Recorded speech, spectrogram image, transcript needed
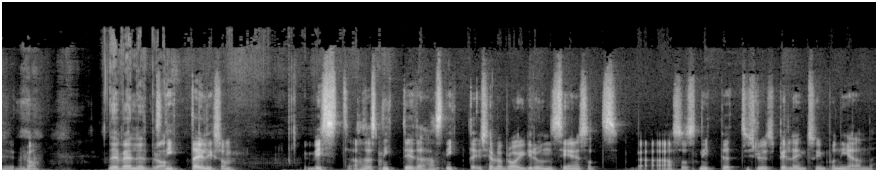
det är bra. Det är väldigt bra. Snittar ju liksom... Visst, alltså snittet, han snittar ju så jävla bra i grundserien så att... Alltså snittet i slutspel är inte så imponerande.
